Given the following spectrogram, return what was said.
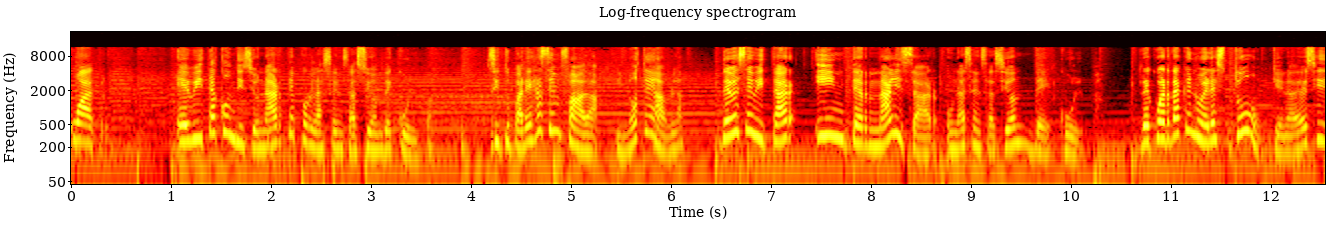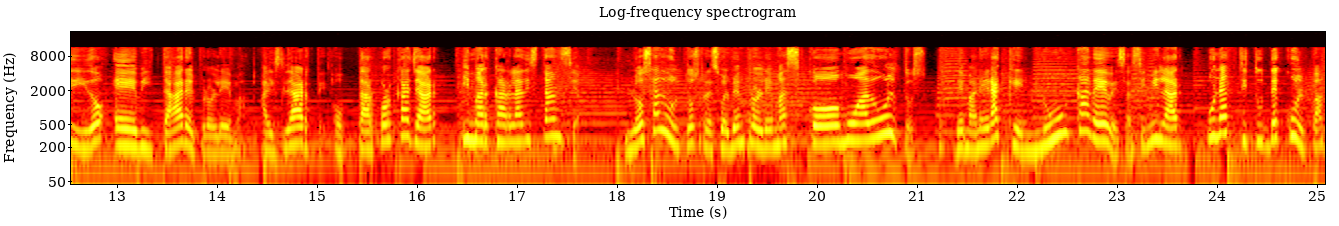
4. Evita condicionarte por la sensación de culpa. Si tu pareja se enfada y no te habla, debes evitar internalizar una sensación de culpa. Recuerda que no eres tú quien ha decidido evitar el problema, aislarte, optar por callar y marcar la distancia. Los adultos resuelven problemas como adultos, de manera que nunca debes asimilar una actitud de culpa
